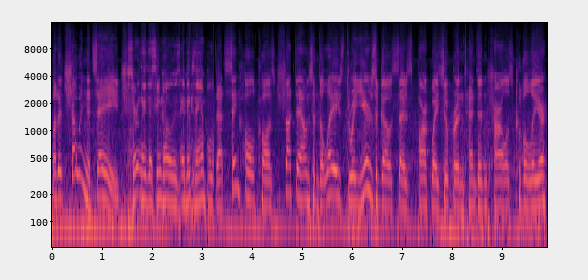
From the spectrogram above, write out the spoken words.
but it's showing its age. Certainly, the sinkhole is an example. That sinkhole caused shutdowns and delays three years ago, says Parkway Superintendent Charles Cuvelier.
